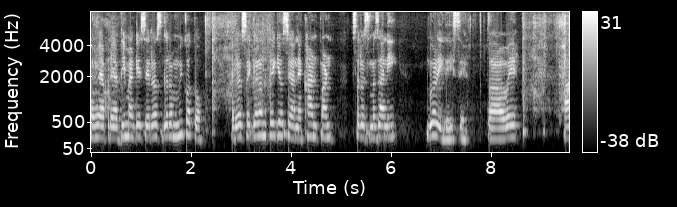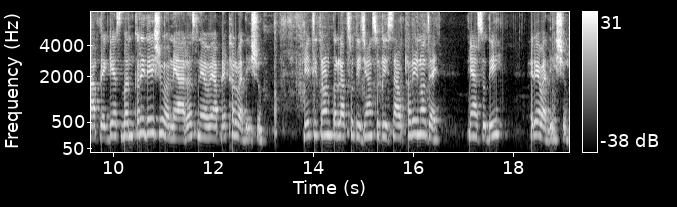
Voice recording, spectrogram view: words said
હવે આપણે આ ધીમા ગેસે રસ ગરમ મૂક્યો તો રસ ગરમ થઈ ગયો છે અને ખાંડ પણ સરસ મજાની ગળી ગઈ છે. તો હવે આ આપણે ગેસ બંધ કરી દઈશું અને આ રસને હવે આપણે ઠરવા દઈશું. બેથી ત્રણ કલાક સુધી, જ્યાં સુધી સાવ ઠરી ન જાય, ત્યાં સુધી રહેવા દઈશું.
